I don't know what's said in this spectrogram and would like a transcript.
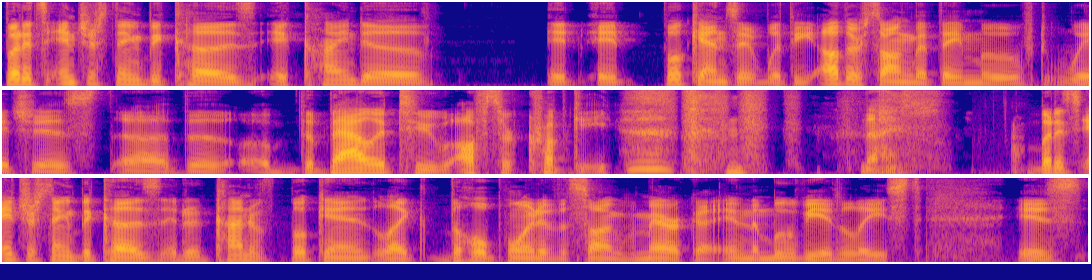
But it's interesting because it kind of it, it bookends it with the other song that they moved, which is uh, the the ballad to Officer Krupke. nice. but it's interesting because it kind of bookend like the whole point of the song of america in the movie at least is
